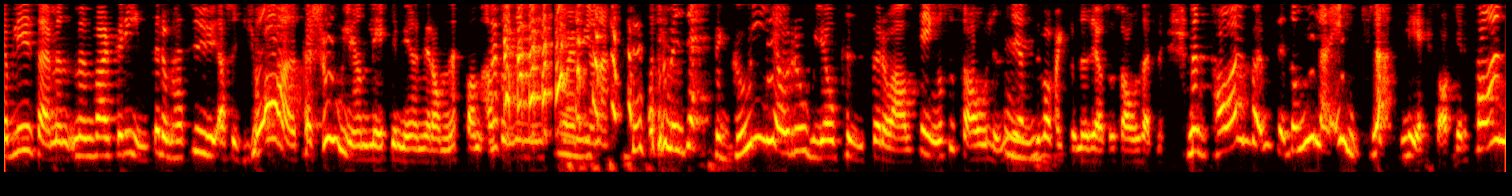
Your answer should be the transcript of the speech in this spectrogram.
jag blir så här, men, men varför inte? De här syr, alltså jag personligen leker mer med dem nästan. Alltså, jag menar. alltså de är jättegulliga och roliga och piper och allting. Och så sa Olivia, mm. det var faktiskt Olivia, så sa hon så här, men ta en, de gillar enkla leksaker. Ta, en,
